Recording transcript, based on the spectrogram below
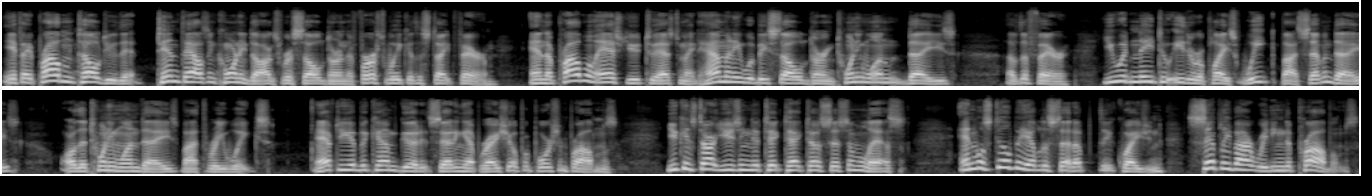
if a problem told you that 10,000 corny dogs were sold during the first week of the state fair, and the problem asked you to estimate how many would be sold during 21 days of the fair, you would need to either replace week by seven days or the 21 days by three weeks. After you have become good at setting up ratio proportion problems, you can start using the tic tac toe system less and will still be able to set up the equation simply by reading the problems.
